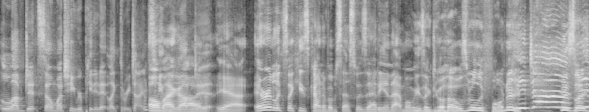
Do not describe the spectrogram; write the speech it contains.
loved it so much he repeated it like three times. Oh He my god! Yeah, Aaron looks like he's kind of obsessed with Zaddy in that moment. He's like, "Oh, that was really funny." He does. He's like He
